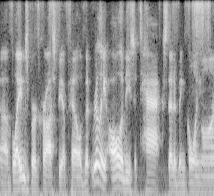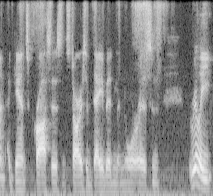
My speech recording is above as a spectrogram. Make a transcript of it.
uh, Bladensburg cross be upheld, but really all of these attacks that have been going on against crosses and stars of David, menorahs, and really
